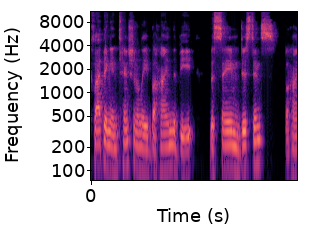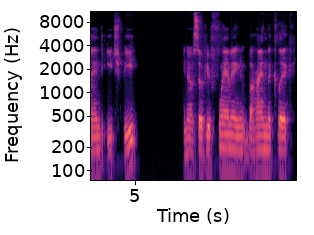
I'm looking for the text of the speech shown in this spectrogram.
clapping intentionally behind the beat, the same distance behind each beat. You know, so if you're flamming behind the click,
